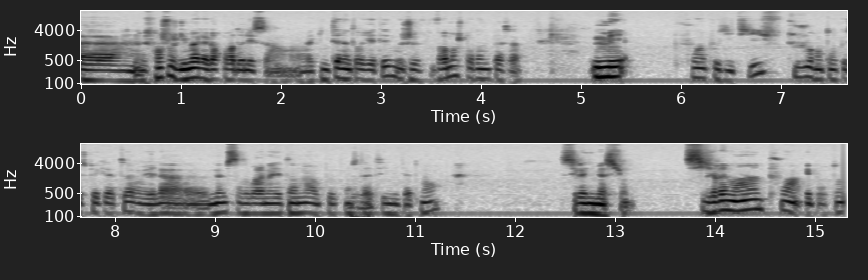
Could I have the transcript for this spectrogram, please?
euh, franchement, j'ai du mal à leur pardonner ça. hein. Avec une telle notoriété, moi, je, vraiment, je pardonne pas ça. Mais, point positif, toujours en tant que spectateur, mais là, euh, même sans avoir la manette en main, on peut le constater immédiatement, c'est l'animation. Si vraiment un point, et pourtant,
